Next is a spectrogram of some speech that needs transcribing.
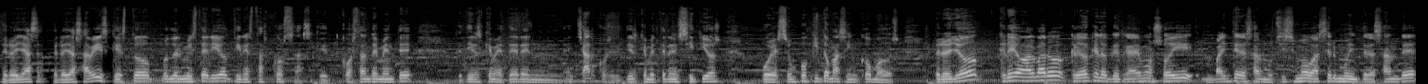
pero ya, pero ya sabéis que esto pues, del misterio tiene estas cosas, que constantemente te tienes que meter en, en charcos y te tienes que meter en sitios pues un poquito más incómodos. Pero yo creo, Álvaro, creo que lo que traemos hoy va a interesar muchísimo, va a ser muy interesante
